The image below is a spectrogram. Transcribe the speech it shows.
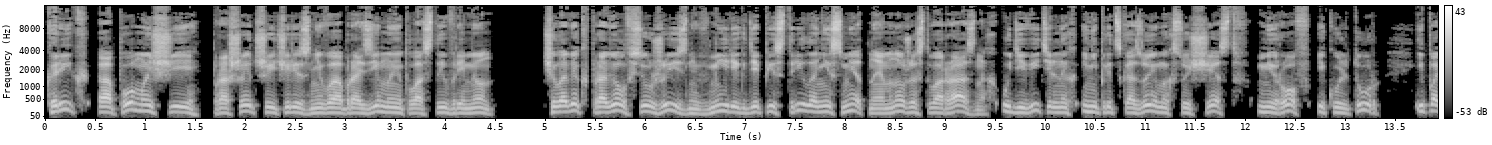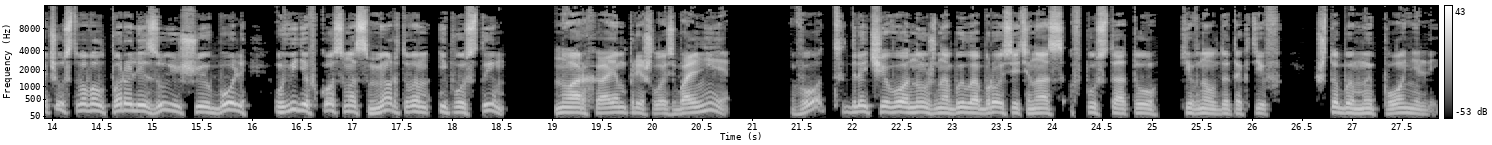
Крик о помощи, прошедший через невообразимые пласты времен. Человек провел всю жизнь в мире, где пестрило несметное множество разных, удивительных и непредсказуемых существ, миров и культур, и почувствовал парализующую боль, увидев космос мертвым и пустым. Но архаям пришлось больнее. Вот для чего нужно было бросить нас в пустоту, кивнул детектив, чтобы мы поняли.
